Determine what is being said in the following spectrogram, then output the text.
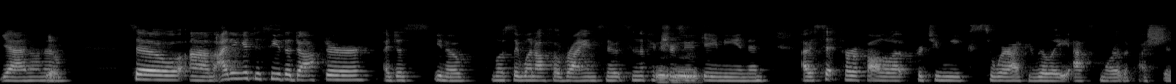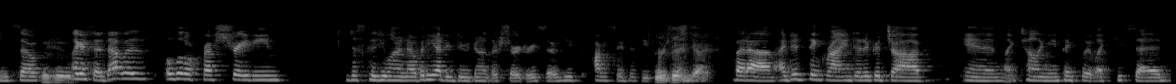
Yeah, I don't know. Yeah. So um, I didn't get to see the doctor. I just, you know, mostly went off of Ryan's notes and the pictures he Mhm. gave me, and then I was set for a follow up for two weeks to where I could really ask more of the questions. So, mhm. like I said, that was a little frustrating, just because you want to know. But he had to do another surgery, so he's obviously a busy person. busy guy. But um, I did think Ryan did a good job in like telling me, and thankfully, like he said,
